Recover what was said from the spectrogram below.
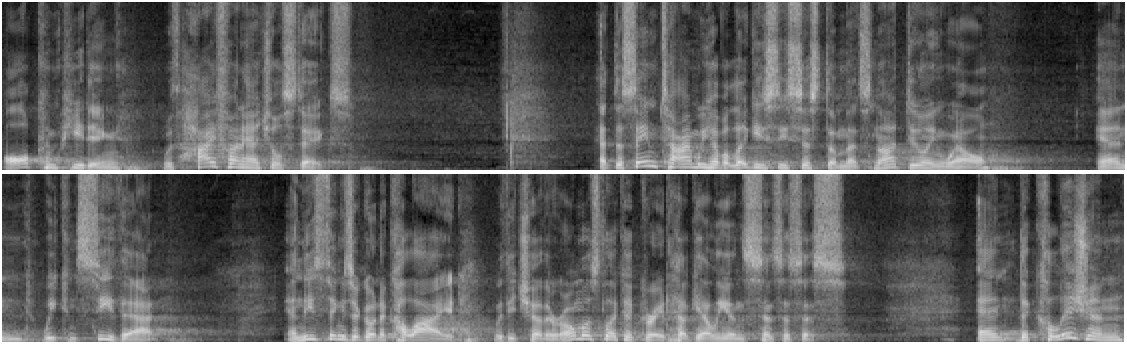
all competing with high financial stakes. At the same time, we have a legacy system that's not doing well, and we can see that. And these things are going to collide with each other, almost like a great Hegelian synthesis. And the collision,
